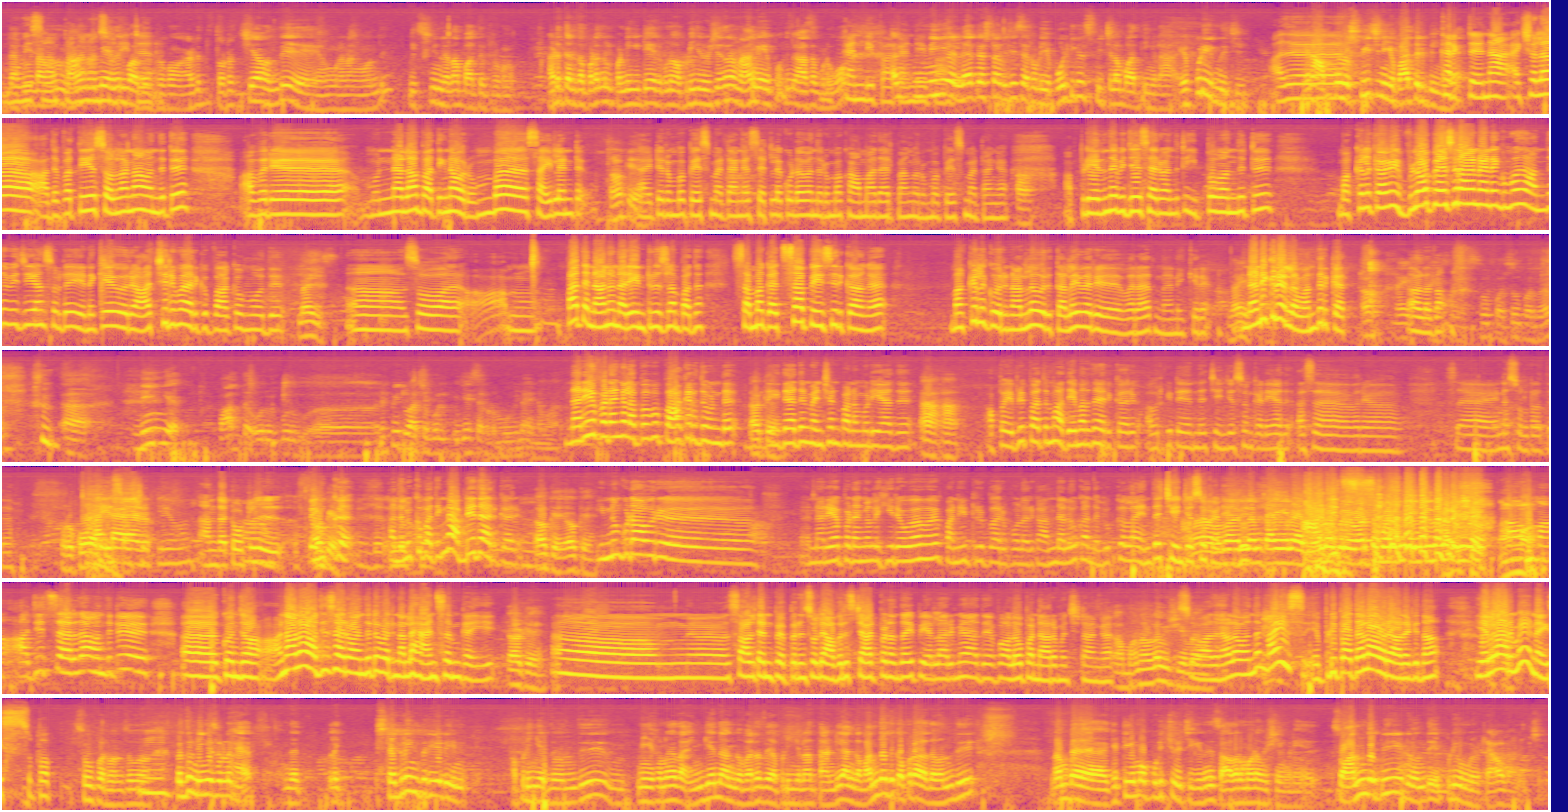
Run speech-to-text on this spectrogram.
மூவிஸ்லாம் பண்ணணும்னு சொல்லிட்டு. இருக்கோம் அடுத்து தொடர்ச்சியா வந்து உங்களை நாங்க வந்து பிக் ஸ்க்ரீன்ல தான் பார்த்துட்டு இருக்கணும் அடுத்தடுத்த படங்கள் பண்ணிக்கிட்டே இருக்கணும் அப்படிங்கிற விஷயத்துல நாங்க எப்போதுமே ஆசைப்படுவோம். கண்டிப்பா, அது நீங்க லேட்டஸ்டா விஜய் சாருடைய பொலிட்டிக்கல் ஸ்பீச் எல்லாம் பாத்தீங்களா எப்படி இருந்துச்சு? அது அப்போ ஸ்பீச் நீங்க பார்த்திருப்பீங்க. கரெக்டு நான் ஆக்சுவலாக அதை பற்றி சொல்லணும்னா வந்துட்டு அவர் முன்னெல்லாம் பார்த்தீங்கன்னா அவர் ரொம்ப சைலண்ட் ஆகிட்டு ரொம்ப பேச மாட்டாங்க. செட்டில் கூட வந்து ரொம்ப காமாக தான் இருப்பாங்க. ரொம்ப பேச மாட்டாங்க. அப்படி இருந்த விஜய் சார் வந்துட்டு இப்போ வந்துட்டு மக்களுக்காக இவ்வளோ பேசுகிறாங்கன்னு நினைக்கும் போது அந்த விஜயான்னு சொல்லிட்டு எனக்கே ஒரு ஆச்சரியமா இருக்குது பார்க்கும்போது. ஸோ பார்த்தேன். நானும் நிறைய இன்டர்வியூஸ்லாம் பார்த்தேன். செம்ம கட்ஸாக பேசியிருக்காங்க. மக்களுக்கு ஒரு நல்ல ஒரு தலைவர் வராருன்னு நினைக்கிறேன். நினைக்கிறேன் இல்லை வந்திருக்கார். அவ்வளோதான் சூப்பர் சூப்பர் மேம் நீங்க பார்த்த ஒரு ரிப்பீட் வாட்சபிள் விஜய் சாரோட மூவினா என்னவா? நிறைய படங்கள் அப்பப்போ பார்க்கறது உண்டு. இது அதுன்னு மென்ஷன் பண்ண முடியாது. அப்போ எப்படி பார்த்தோமோ அதே மாதிரி தான் இருக்காரு. அவர்கிட்ட எந்த சேஞ்சஸும் கிடையாது. அஸ் ஒரு என்ன சொல்றது? ஒரு அந்த டோட்டல் அந்த லுக் பார்த்தீங்கன்னா அப்படியே தான் இருக்காரு. ஓகே ஓகே இன்னும் கூட அவரு நிறைய படங்கள்ல ஹீரோவாவே பண்ணிட்டு இருப்பாரு போல இருக்கு. அந்த அளவுக்கு அந்த லுக் எல்லாம் எந்த சேஞ்சஸும் கிடையாது. ஆமா. அஜித் சார் தான் வந்துட்டு கொஞ்சம் ஆனாலும் அஜித் சார் வந்துட்டு ஒரு நல்ல ஹேண்ட்ஸம் கை Okay. சால்ட் அண்ட் பெப்பர்னு சொல்லி அவர் ஸ்டார்ட் பண்ணதான் இப்போ எல்லாருமே அதை ஃபாலோ பண்ண ஆரம்பிச்சிட்டாங்க. ஆமா நல்ல விஷயம் ஸோ அதனால வந்து நைஸ் எப்படி பார்த்தாலும் அவர் அழகு தான் எல்லாருமே nice super. Super ma'am super நீங்க சொல்லுங்க. இந்த லைக் ஸ்ட்ரகிளிங் பீரியட் அப்படிங்கிறது வந்து நீங்க சொன்னதுதான் இங்கேருந்து அங்க வருது அப்படிங்கலாம் தாண்டி அங்க வந்ததுக்கு அப்புறம் அதை வந்து நம்ம கெட்டியமா பிடிச்சி வச்சுக்கிறது சாதாரணமான விஷயம் கிடையாது. ஸோ அந்த பீரியட் வந்து எப்படி உங்களுக்கு டிராவல் ஆனிச்சு?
